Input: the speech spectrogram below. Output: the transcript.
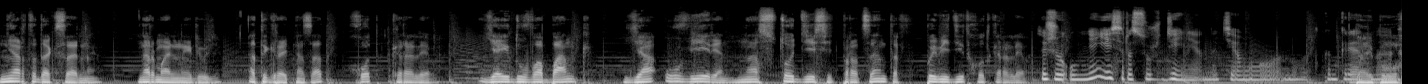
«Неортодоксальная», «Нормальные люди», «Отыграть назад», «Ход королевы». Я иду в банк я уверен, на 110% победит ход королевы. Слушай, у меня есть рассуждение на тему ну, вот, конкретно... Дай бог.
